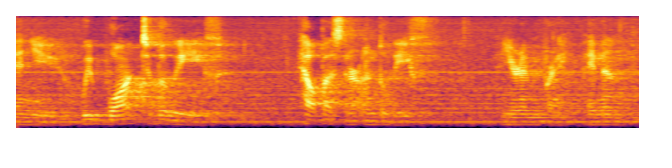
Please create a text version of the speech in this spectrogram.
in you. We want to believe. Help us in our unbelief. In your name we pray. Amen.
